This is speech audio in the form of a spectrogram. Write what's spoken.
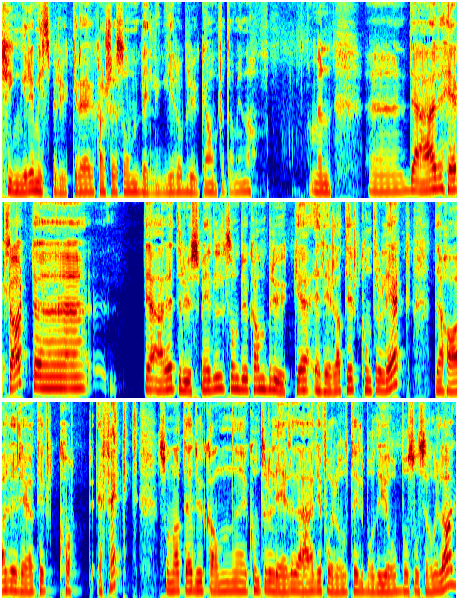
tyngre misbrukere kanskje som velger å bruke amfetamin. Da. Men eh, det er helt klart eh, det er et rusmiddel som du kan bruke relativt kontrollert. Det har relativt kort effekt, sånn at du kan eh, kontrollere det her i forhold til både jobb og sosiale lag.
